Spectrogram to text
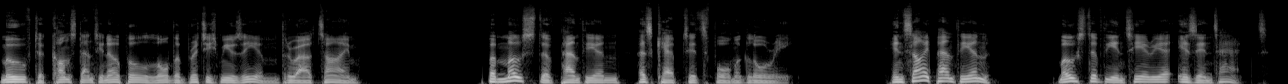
moved to Constantinople or the British Museum throughout time. But most of Pantheon has kept its former glory. Inside Pantheon, most of the interior is intact.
